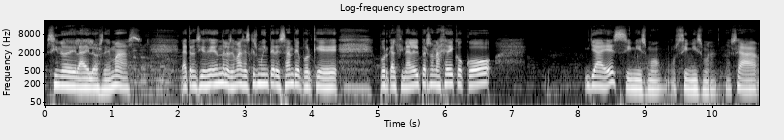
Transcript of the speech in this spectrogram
sino de la de los demás. La transición de los demás. Es que es muy interesante porque, porque al final el personaje de Coco ya es sí mismo, sí misma. O sea,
